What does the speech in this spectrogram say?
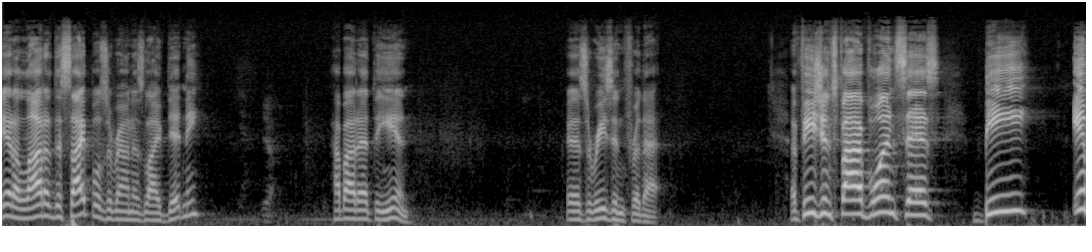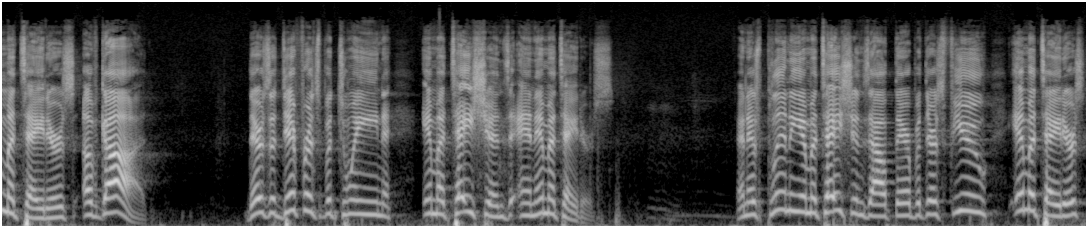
He had a lot of disciples around his life, didn't he? Yeah. How about at the end? There's a reason for that. Ephesians 5 1 says, Be imitators of God. There's a difference between imitations and imitators. And there's plenty imitations out there, but there's few imitators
